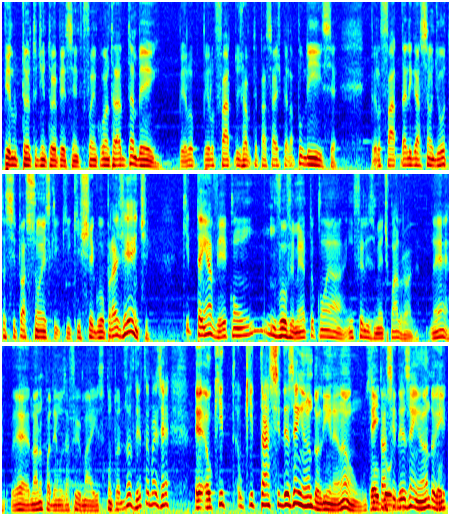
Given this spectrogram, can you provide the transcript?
pelo tanto de entorpecente que foi encontrado também, pelo, pelo fato do jovem ter passagem pela polícia, pelo fato da ligação de outras situações que, que, que chegou para a gente, que tem a ver com envolvimento com a, infelizmente, com a droga. Né? É, nós não podemos afirmar isso com todas as letras, mas é, é o que o que está se desenhando ali, né? Não, o que está se desenhando aí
